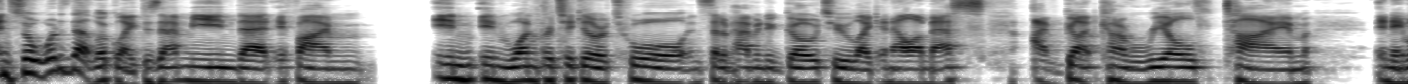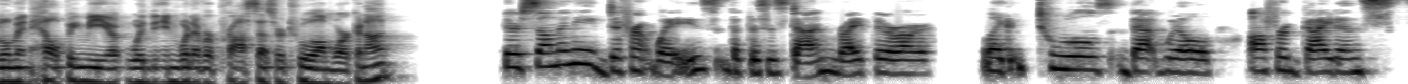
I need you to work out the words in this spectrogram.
And so what does that look like? Does that mean that if I'm in in one particular tool instead of having to go to like an LMS, I've got kind of real time enablement helping me within whatever process or tool I'm working on? There's so many different ways that this is done, right? There are like tools that will offer guidance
